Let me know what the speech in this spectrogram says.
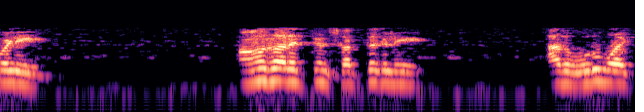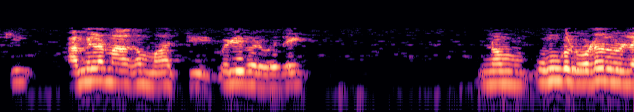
வழி ஆகாரத்தின் சத்துக்களை அதை உருவாக்கி அமிலமாக மாற்றி வெளிவருவதை நம் உங்கள் உடல் உள்ள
